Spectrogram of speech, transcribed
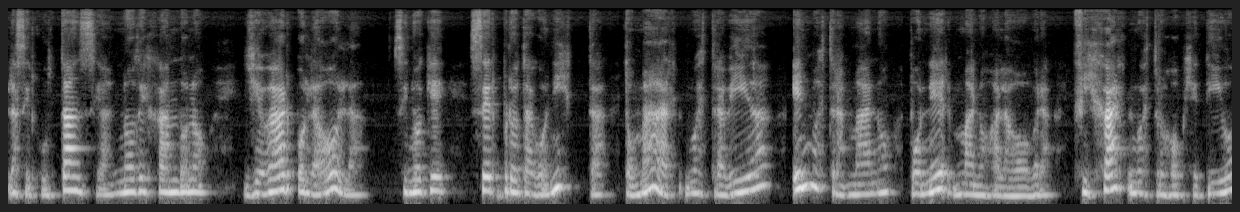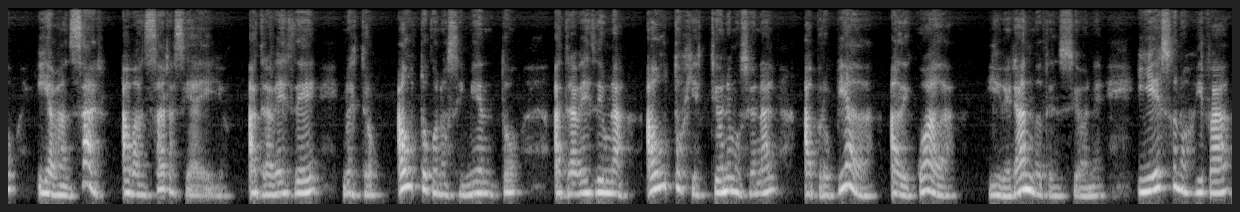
las circunstancias, no dejándonos llevar por la ola, sino que ser protagonista, tomar nuestra vida en nuestras manos, poner manos a la obra, fijar nuestros objetivos y avanzar, avanzar hacia ellos a través de nuestro autoconocimiento, a través de una autogestión emocional apropiada, adecuada, liberando tensiones. Y eso nos va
